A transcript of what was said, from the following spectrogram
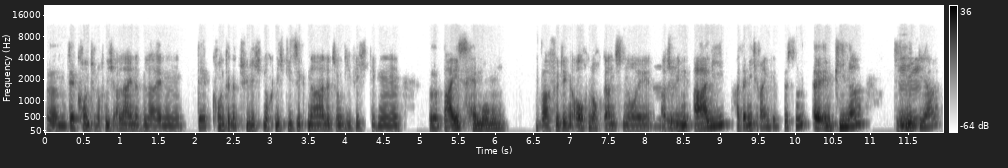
ähm, der konnte noch nicht alleine bleiben, der konnte natürlich noch nicht die Signale, so die wichtigen äh, Beißhemmung war für den auch noch ganz neu. Mhm. Also in Ali hat er nicht reingebissen, äh, in Pina, die mhm. lebt ja,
